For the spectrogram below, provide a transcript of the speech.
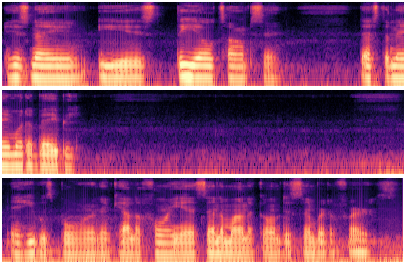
his name is Theo Thompson. That's the name of the baby. And he was born in California in Santa Monica on December the 1st.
